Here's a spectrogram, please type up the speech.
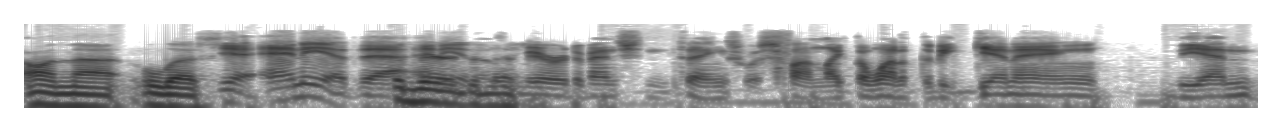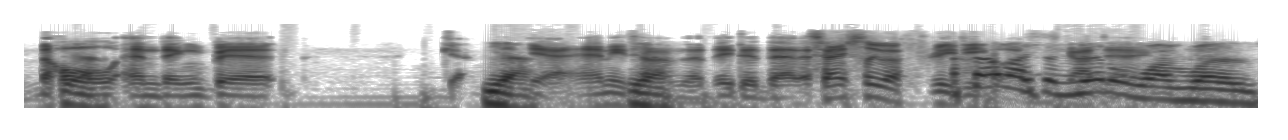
on that list. Yeah, any of that, The mirror any of those mirror dimension things was fun. Like the one at the beginning, the end, the whole ending bit. Yeah. Yeah, anytime that they did that, especially with 3D. I felt like the glasses, middle goddamn. one was.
